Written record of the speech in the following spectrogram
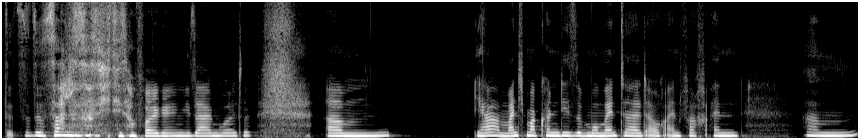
das, das, ist alles, was ich dieser Folge irgendwie sagen wollte. Ähm, ja, manchmal können diese Momente halt auch einfach ein ähm,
